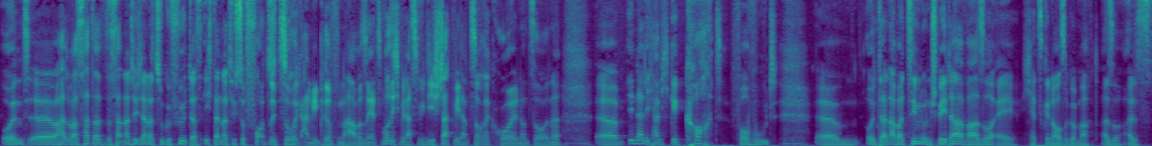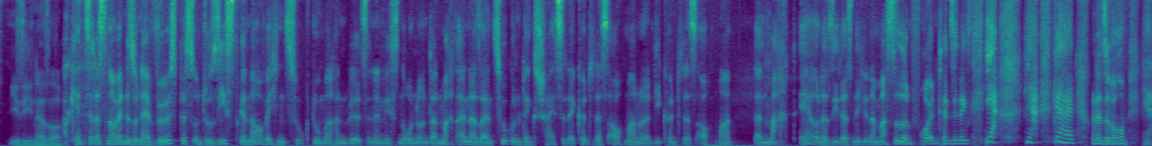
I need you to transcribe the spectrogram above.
Und äh, was hat das? Das hat natürlich dann dazu geführt, dass ich dann natürlich sofort so zurück angegriffen habe. So, jetzt muss ich mir das wie die Stadt wieder zurückholen und so. Ne? Ähm, innerlich habe ich gekocht vor Wut. Ähm, und dann aber zehn Minuten später war so, ey, ich hätte es genauso gemacht. Also alles easy, ne? So. Aber kennst du das noch, wenn du so nervös bist und du siehst genau, welchen Zug du machen willst in der nächsten Runde und dann macht einer seinen Zug und du denkst, scheiße, der könnte das auch machen oder die könnte das auch machen dann macht er oder sie das nicht und dann machst du so einen Freudentänzchen und denkst, ja, ja, geil. Und dann so, warum? Ja,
